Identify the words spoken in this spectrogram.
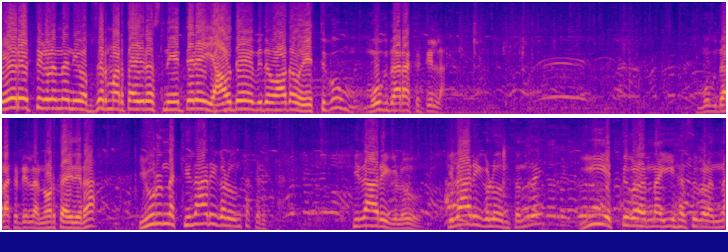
ದೇವರ ಎತ್ತುಗಳನ್ನು ನೀವು ಅಬ್ಸರ್ವ್ ಮಾಡ್ತಾ ಇರೋ ಸ್ನೇಹಿತರೆ, ಯಾವುದೇ ವಿಧವಾದ ಎತ್ತಿಗೂ ಮೂಗುದಾರ ಕಟ್ಟಿಲ್ಲ. ಮೂಗುದಾರ ಕಟ್ಟಿಲ್ಲ, ನೋಡ್ತಾ ಇದ್ದೀರಾ? ಇವರನ್ನ ಕಿಲಾರಿಗಳು ಅಂತ ಕರೀತಾರೆ. ಕಿಲಾರಿಗಳು ಕಿಲಾರಿಗಳು ಅಂತಂದ್ರೆ ಈ ಎತ್ತುಗಳನ್ನ, ಈ ಹಸುಗಳನ್ನ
